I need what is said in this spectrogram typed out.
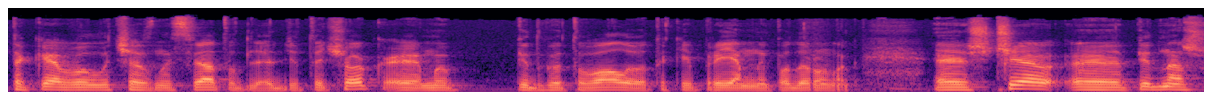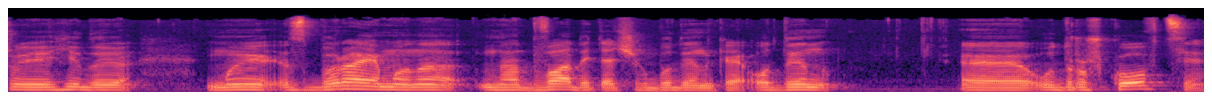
таке величезне свято для діточок е, ми підготували такий приємний подарунок. Е, Ще під нашою гідою ми збираємо на, на два дитячих будинки. Один у Дружковці.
